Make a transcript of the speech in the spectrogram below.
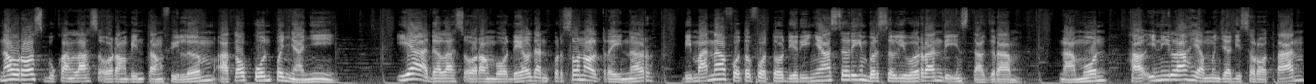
Nauros bukanlah seorang bintang film ataupun penyanyi. Ia adalah seorang model dan personal trainer di mana foto-foto dirinya sering berseliweran di Instagram. Namun, hal inilah yang menjadi sorotan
